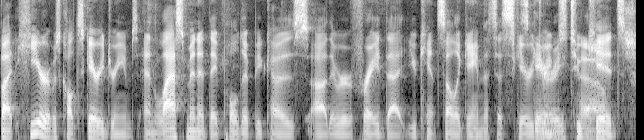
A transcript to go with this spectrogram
But here it was called Scary Dreams, and last minute they pulled it because uh, they were afraid that you can't sell a game that says Scary, Scary. Dreams to Oh, kids.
